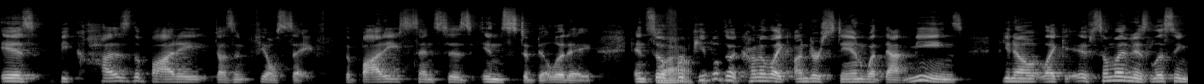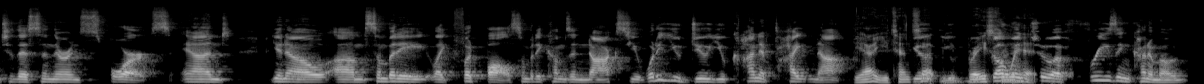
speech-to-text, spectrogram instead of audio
is because the body doesn't feel safe. The body senses instability. And so wow. for people to kind of like understand what that means, you know, like if someone is listening to this and they're in sports and you know, um, somebody like football, somebody comes and knocks you. What do you do? You kind of tighten up. Yeah, you tense you, up. You, you brace. You go into hit. a freezing kind of mode.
